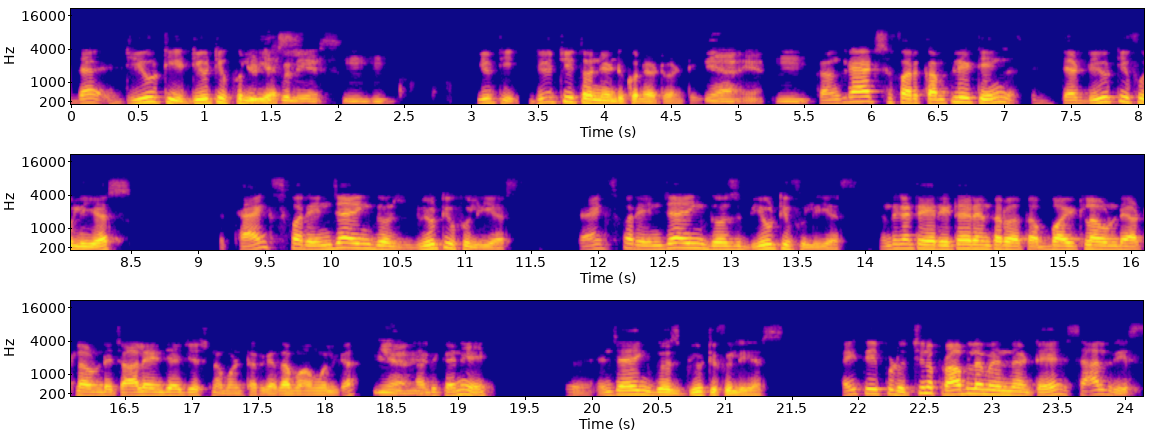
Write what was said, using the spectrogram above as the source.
the duty dutiful years. Duty డ్యూటీతో నిండుకున్నటువంటి. Congrats for completing the dutiful years thanks for enjoying those beautiful years thanks for enjoying those beautiful years ఎందుకంటే రిటైర్ అయిన తర్వాత అబ్బా ఇట్లా ఉండే అట్లా ఉండే చాలా ఎంజాయ్ చేసినామంటారు కదా మామూలుగా. అందుకని ఎంజాయింగ్ దోస్ బ్యూటిఫుల్ ఇయర్స్ అయితే ఇప్పుడు వచ్చిన ప్రాబ్లం ఏంటంటే salaries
